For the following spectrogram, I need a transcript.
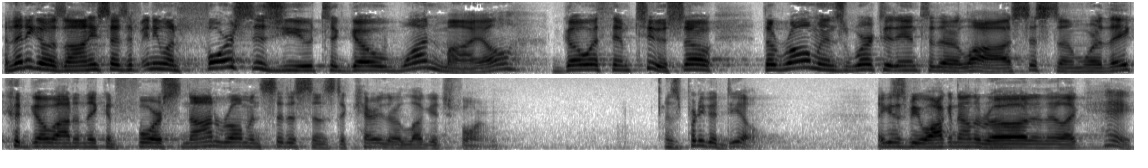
And then he goes on, he says, If anyone forces you to go one mile, go with him two. So the Romans worked it into their law, a system where they could go out and they could force non Roman citizens to carry their luggage for them. It was a pretty good deal. They could just be walking down the road and they're like, hey,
